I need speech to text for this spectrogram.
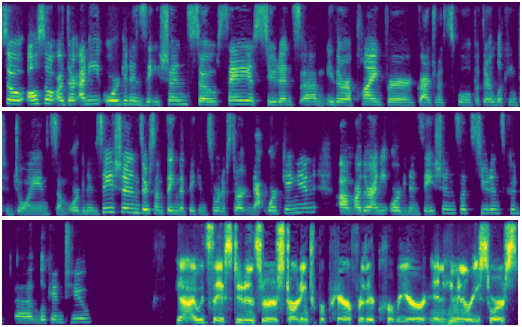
So, also, are there any organizations? So, say a student's um, either applying for graduate school, but they're looking to join some organizations or something that they can sort of start networking in. Um, are there any organizations that students could uh, look into? Yeah, I would say if students are starting to prepare for their career in human resource,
